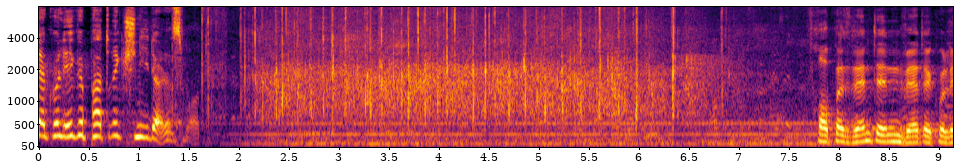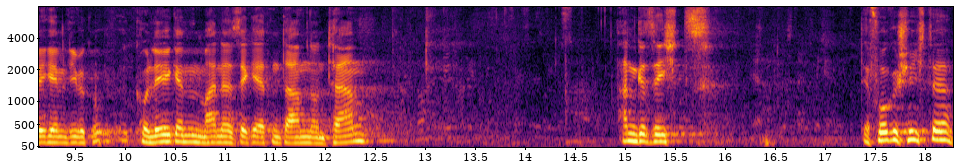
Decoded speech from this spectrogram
der Kollege Patrick Schnieder das Wort. Frau Präsidentin, werte Kolleginnen, liebe Kollegen, meine sehr geehrten Damen und Herren! Angesichts der Vorgeschichte,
